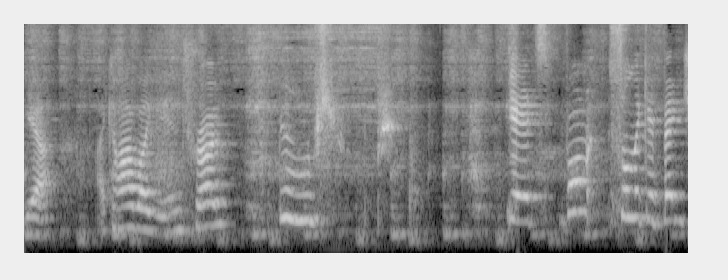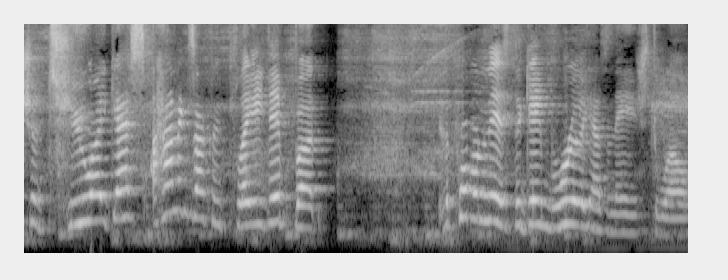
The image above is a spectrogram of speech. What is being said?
Yeah, I kind of like the intro. Yeah, it's from Sonic Adventure 2, I guess. I haven't exactly played it, but the problem is the game really hasn't aged well.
